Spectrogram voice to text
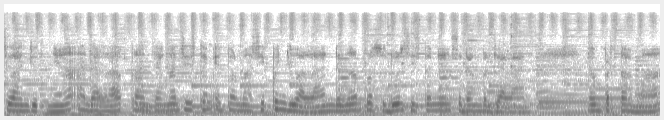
Selanjutnya adalah perancangan sistem informasi penjualan dengan prosedur sistem yang sedang berjalan. Yang pertama,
